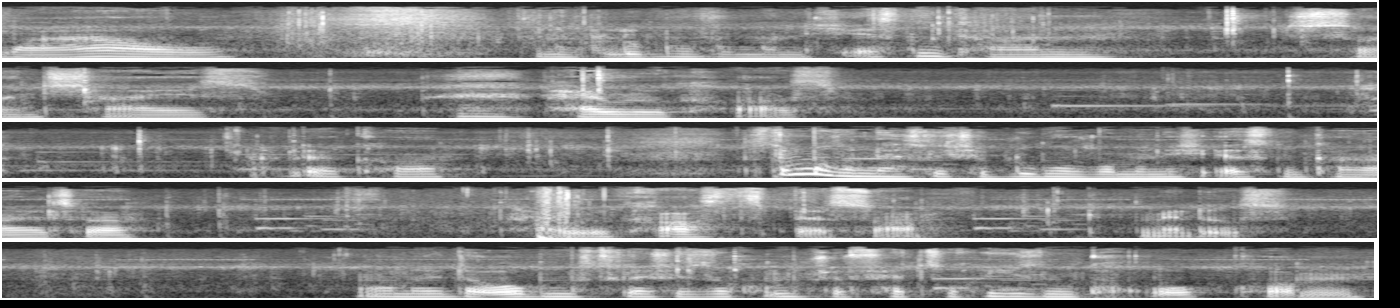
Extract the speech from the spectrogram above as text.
Wow. Eine Blume, wo man nicht essen kann. So ein Scheiß. Harrelgras. Lecker. Das ist immer so eine hässliche Blume, wo man nicht essen kann, Alter. Harrelgras ist besser. Gib mir das. Oh ne, da oben muss gleich dieser komische fette Riesenkrog kommen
